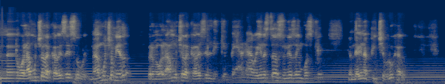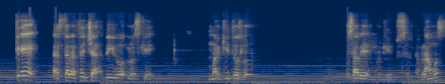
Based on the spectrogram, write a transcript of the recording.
Me volaba mucho la cabeza eso, güey. Me da mucho miedo, pero me volaba mucho la cabeza el de que, verga, güey, en Estados Unidos hay un bosque donde hay una pinche bruja, güey. Que hasta la fecha, digo, los que Marquitos lo sabe, porque pues, hablamos,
